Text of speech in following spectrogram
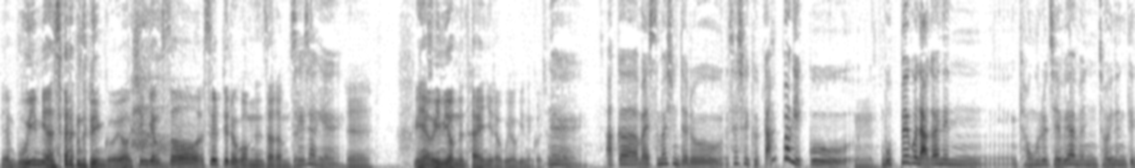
그냥 무의미한 사람들인 거예요. 신경 아. 써쓸 필요가 없는 사람들. 세상에. 예. 그냥 의미 없는 타인이라고 여기는 거죠. 네. 아까 말씀하신 대로 사실 그 깜빡 잊고 음. 못 빼고 나가는 경우를 제외하면 저희는 그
